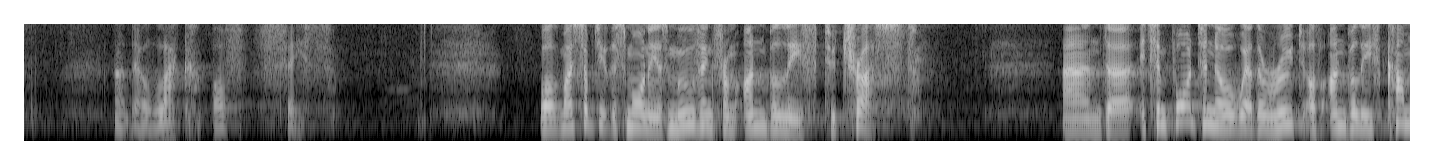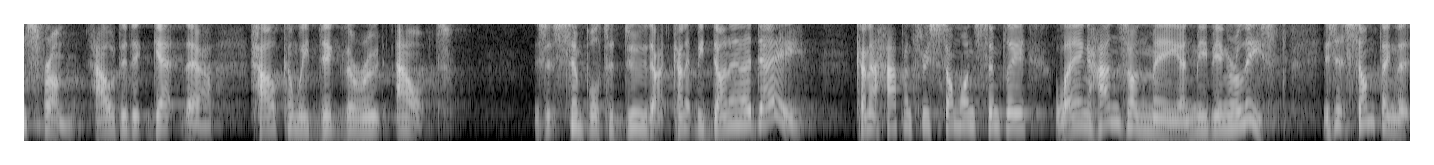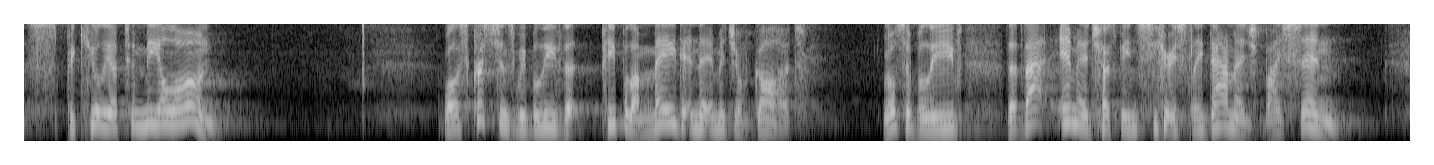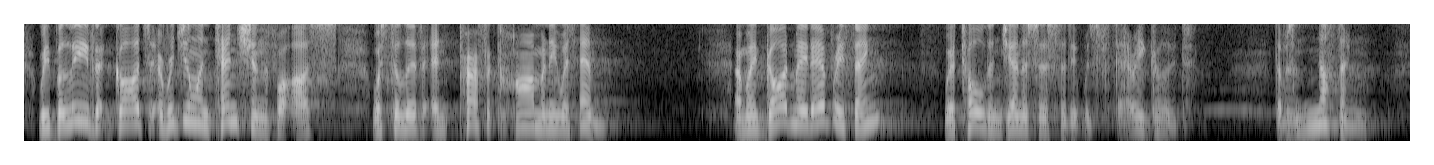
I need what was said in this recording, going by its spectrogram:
at their lack of faith. Well, my subject this morning is moving from unbelief to trust. And uh, it's important to know where the root of unbelief comes from. How did it get there? How can we dig the root out? Is it simple to do that? Can it be done in a day? Can it happen through someone simply laying hands on me and me being released? Is it something that's peculiar to me alone? Well, as Christians, we believe that people are made in the image of God. We also believe that that image has been seriously damaged by sin. We believe that God's original intention for us was to live in perfect harmony with Him. And when God made everything, we're told in Genesis that it was very good. There was nothing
